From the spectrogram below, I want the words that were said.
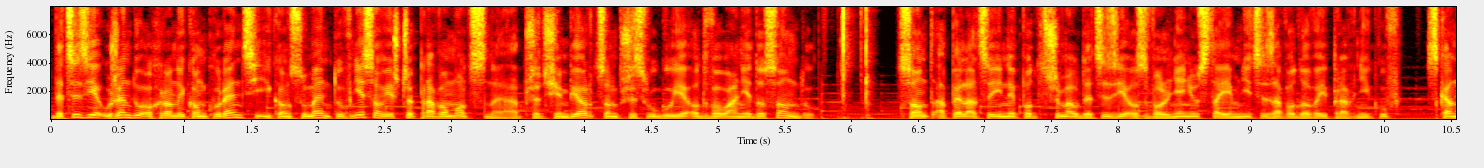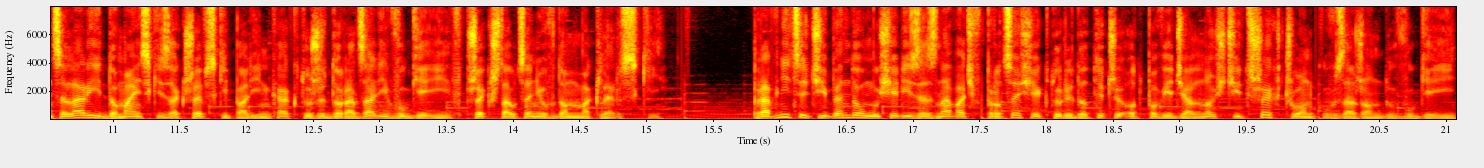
Decyzje Urzędu Ochrony Konkurencji i Konsumentów nie są jeszcze prawomocne, a przedsiębiorcom przysługuje odwołanie do sądu. Sąd apelacyjny podtrzymał decyzję o zwolnieniu z tajemnicy zawodowej prawników z kancelarii Domański-Zakrzewski-Palinka, którzy doradzali WGI w przekształceniu w dom maklerski. Prawnicy ci będą musieli zeznawać w procesie, który dotyczy odpowiedzialności trzech członków zarządu WGI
